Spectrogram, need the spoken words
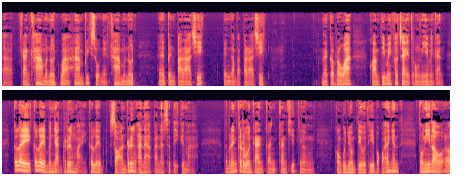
อาการฆ่ามนุษย์ว่าห้ามภิกษุเนี่ยฆ่ามนุษย์อันนั้นเป็นปาราชิก เป็นอบัติปาราชิกนะก็เพราะว่าความที่ไม่เข้าใจตรงนี้เหมือนกัน ก็เลยก็เลยบัญญัติเรื่องใหม่ ก็เลยสอนเรื่องอนาปานสติขึ้นมา แต่ประเด็นกระบวนการการการคิดอย่างของคุณโยมติ๋วที่บอกว่าไอ้ยงั้น ตรงนี้เราเรา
